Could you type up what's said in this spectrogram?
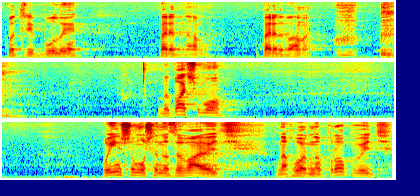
котрі були перед нами, перед вами. Ми бачимо, по-іншому ще називають Нагорна проповідь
